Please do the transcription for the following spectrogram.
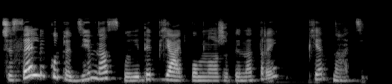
Чисельнику тоді в нас вийде 5 помножити на 3 15.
